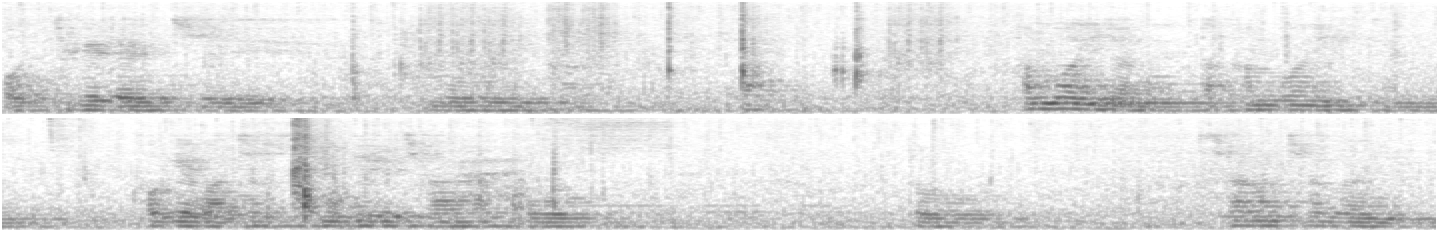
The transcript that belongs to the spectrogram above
어떻게 될지 모르니까 딱한 번이잖아요. 딱 한 번이기 때문에 거기에 맞춰서 준비를 잘 하고 또 차근차근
